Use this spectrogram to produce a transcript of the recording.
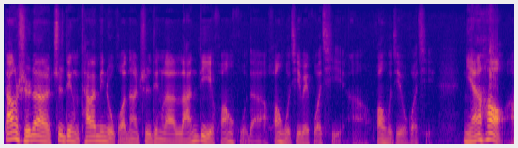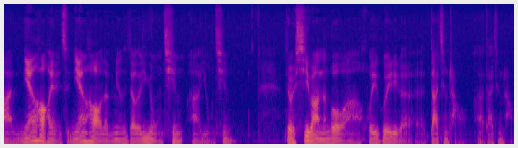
当时呢，制定台湾民主国呢，制定了蓝地黄虎的黄虎旗为国旗啊，黄虎旗为国旗，年号啊，年号很有意思，年号的名字叫做永清啊，永清，就是希望能够啊回归这个大清朝啊，大清朝。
